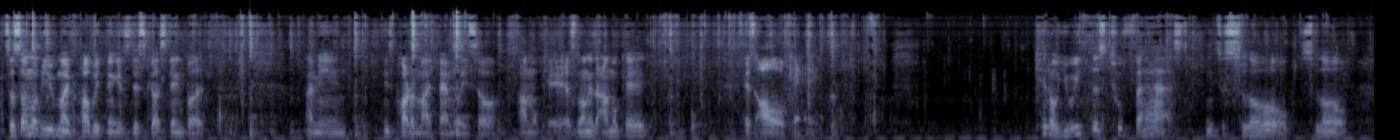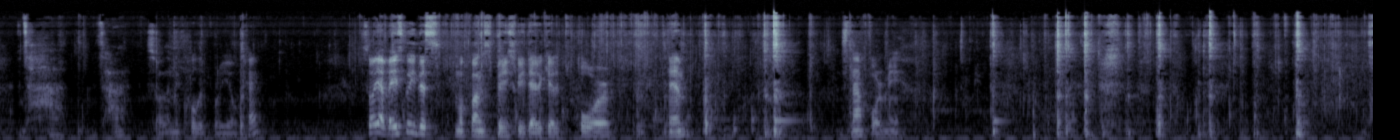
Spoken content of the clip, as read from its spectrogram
So some of you might probably think it's disgusting, but I mean, he's part of my family, so I'm okay. As long as I'm okay, it's all okay. Kiddo, you eat this too fast. You need to slow, slow. It's hot, it's hot. So let me cool it for you, okay? So yeah, basically this mukbang is basically dedicated for him. It's not for me.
